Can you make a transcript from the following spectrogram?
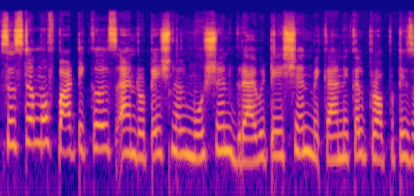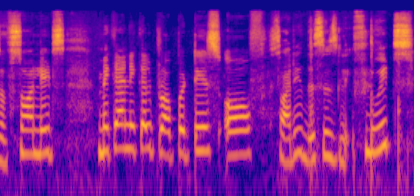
system of particles and rotational motion gravitation mechanical properties of solids mechanical properties of sorry this is fluids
